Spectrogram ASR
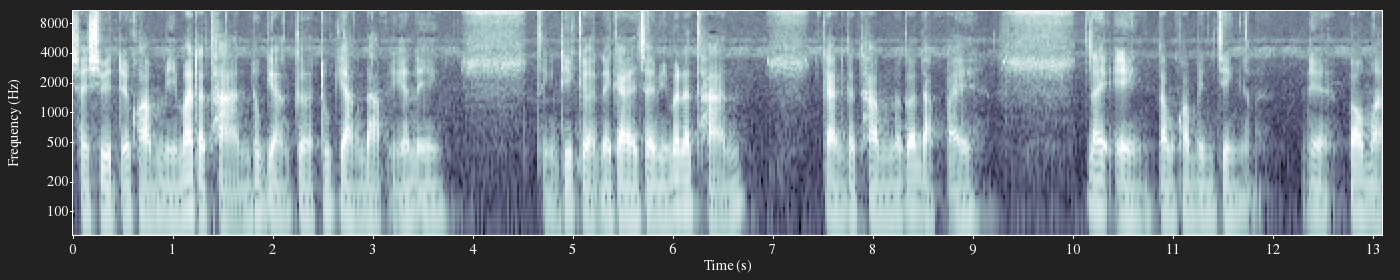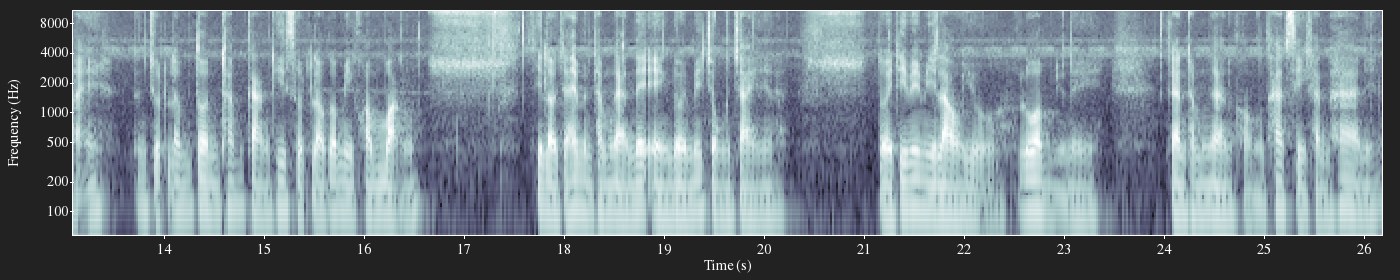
ใช้ชีวิตด้วยความมีมาตรฐานทุกอย่างเกิดทุกอย่างดับอย่างนั้นเอง สิ่งที่เกิดในกายใจมีมาตรฐาน การกระทำแล้วก็ดับไปได้เองตามความเป็นจริงเนี่ยเป้าหมายตั้งจุดเริ่มต้นท่ามกลางที่สุดเราก็มีความหวัง ที่เราจะให้มันทำงานได้เองโดยไม่จงใจเนี่ยนะ โดยที่ไม่มีเราอยู่ร่วมอยู่ในการทำงานของธาตุสี่ขันห้านี้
